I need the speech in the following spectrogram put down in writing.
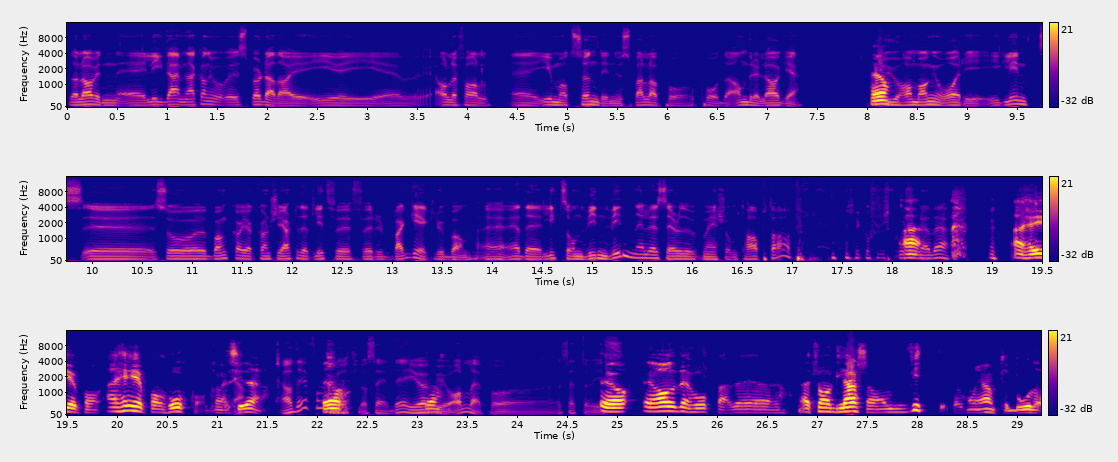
Da lar vi den eh, ligge der. Men jeg kan jo spørre deg, da, i, i, i alle fall, eh, i og med at sønnen din nå spiller på, på det andre laget. Ja. Du har mange år i, i Glimt, eh, så banker kanskje hjertet ditt litt for, for begge klubbene. Eh, er det litt sånn vinn-vinn, eller ser du det mer som tap-tap? Eller hvordan, hvordan er det? Jeg heier på, jeg heier på Håkon, kan jeg si det? Ja, det får du Ja. lov til å si. Det gjør vi jo alle, på sett og vis. Ja, ja det håper jeg. Det, jeg tror han gleder seg vanvittig til å komme hjem til Bodø.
